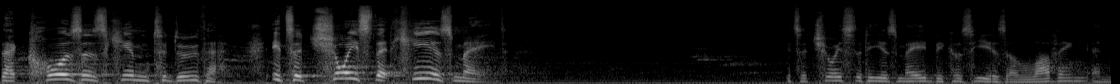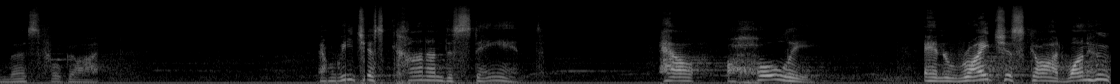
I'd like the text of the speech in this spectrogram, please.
that causes Him to do that. It's a choice that He has made. It's a choice that He has made because He is a loving and merciful God. And we just can't understand how a holy and righteous God, one who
